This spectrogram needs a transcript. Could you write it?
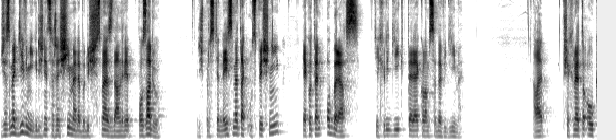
že jsme divní, když něco řešíme nebo když jsme zdánlivě pozadu. Když prostě nejsme tak úspěšní, jako ten obraz těch lidí, které kolem sebe vidíme. Ale všechno je to OK,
